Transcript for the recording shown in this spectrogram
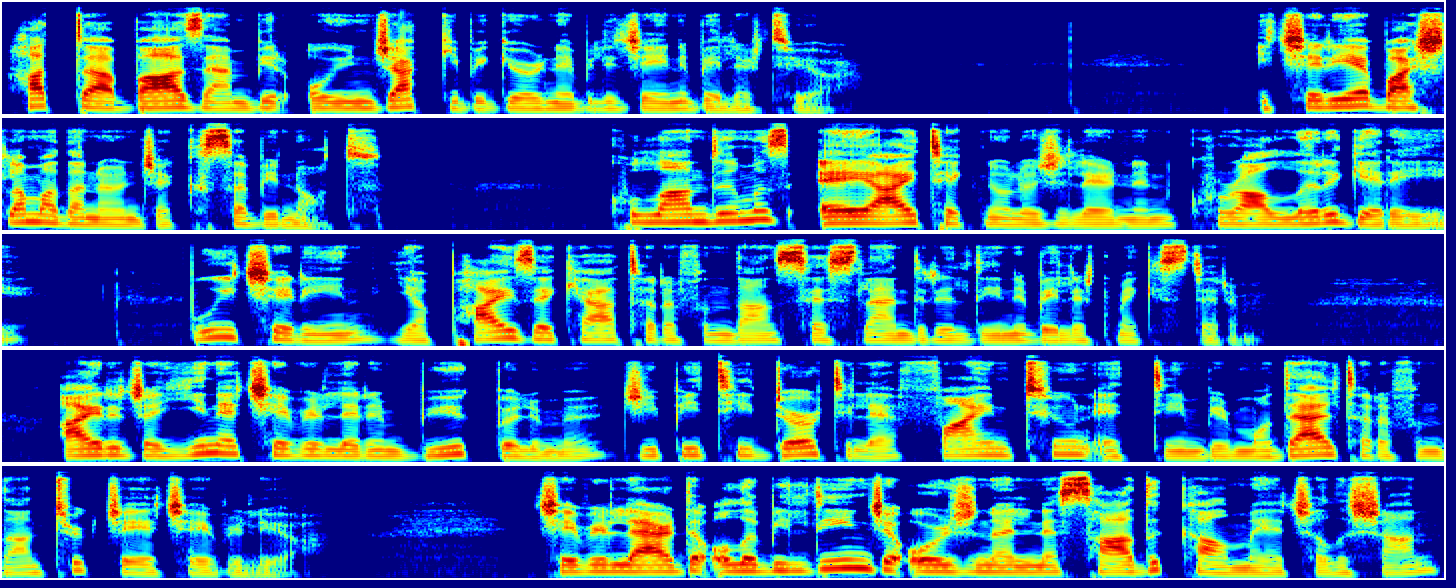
hatta bazen bir oyuncak gibi görünebileceğini belirtiyor. İçeriye başlamadan önce kısa bir not. Kullandığımız AI teknolojilerinin kuralları gereği bu içeriğin yapay zeka tarafından seslendirildiğini belirtmek isterim. Ayrıca yine çevirilerin büyük bölümü GPT-4 ile fine-tune ettiğim bir model tarafından Türkçe'ye çevriliyor. Çevirilerde olabildiğince orijinaline sadık kalmaya çalışan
